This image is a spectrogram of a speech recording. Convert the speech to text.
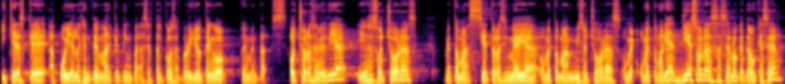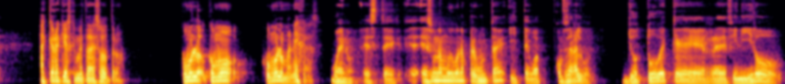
Y quieres que apoye a la gente de marketing para hacer tal cosa. Pero yo tengo, para inventar, ocho horas en el día y esas ocho horas me toma siete horas y media o me toma mis ocho horas o me, o me tomaría diez horas hacer lo que tengo que hacer. ¿A qué hora quieres que meta eso otro? ¿Cómo lo, cómo, cómo lo manejas? Bueno, este es una muy buena pregunta y te voy a confesar algo yo tuve que redefinir o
